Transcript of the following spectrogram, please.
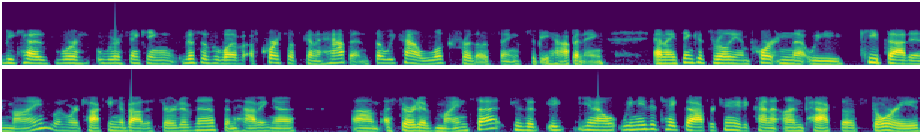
Because we're we're thinking this is what of course what's going to happen. So we kind of look for those things to be happening. And I think it's really important that we keep that in mind when we're talking about assertiveness and having a um, assertive mindset because it, it, you know, we need to take the opportunity to kind of unpack those stories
